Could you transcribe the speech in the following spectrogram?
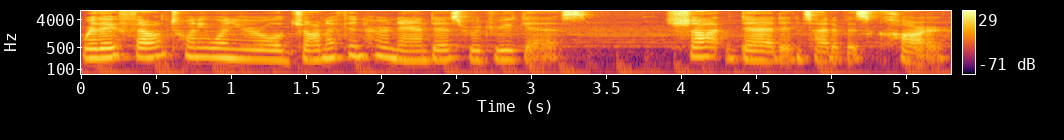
where they found 21 year old Jonathan Hernandez Rodriguez shot dead inside of his car.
